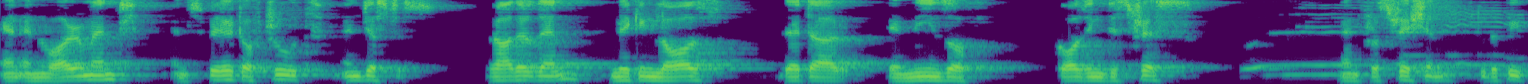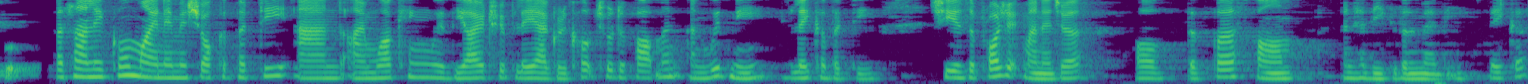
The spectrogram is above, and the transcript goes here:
an environment and spirit of truth and justice, rather than making laws that are a means of causing distress and frustration to the people. Assalamualaikum, my name is Shaukat Bhatti and I'm working with the IAAAE Agricultural Department and with me is Leika Bhatti. She is the project manager of the first farm in Hadiqat al-Mahdi. Leika?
